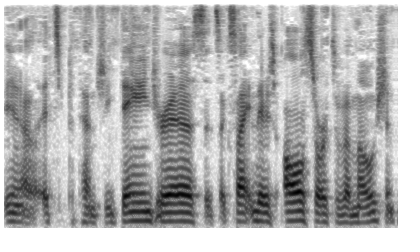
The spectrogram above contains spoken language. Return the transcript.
you know, it's potentially dangerous. It's exciting. There's all sorts of emotion,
